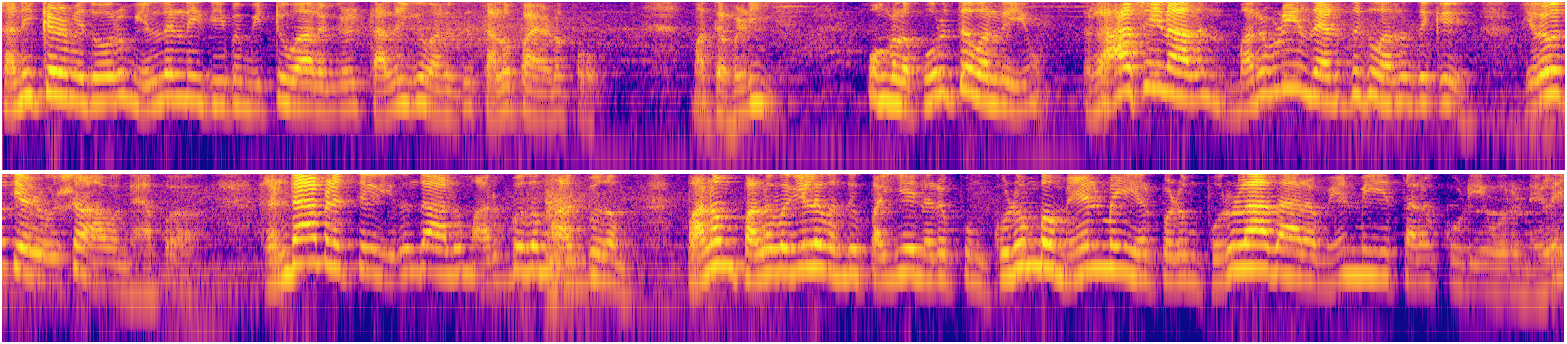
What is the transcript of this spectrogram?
சனிக்கிழமை தோறும் எள்ளெண்ணெய் தீபம் இட்டு வாருங்கள். தலைக்கு வரது தலைப்பாயிட போகும். மற்றபடி உங்களை பொறுத்தவரையிலையும் ராசிநாதன் மறுபடியும் இந்த இடத்துக்கு வர்றதுக்கு இருபத்தி ஏழு வருஷம் ஆகுங்க. அப்போ ரெண்டாம் இடத்தில் இருந்தாலும் அற்புதம் அற்புதம். பணம் பல வகையில் வந்து பையை நிரப்பும் குடும்ப மேன்மை ஏற்படும் பொருளாதார மேன்மையை தரக்கூடிய ஒரு நிலை.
